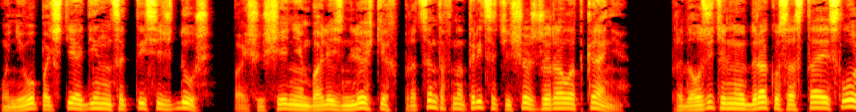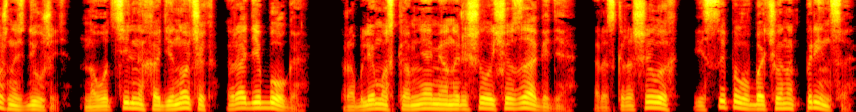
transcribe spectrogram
У него почти 11 тысяч душ. По ощущениям, болезнь легких процентов на 30 еще сжирала ткани. Продолжительную драку со стаей сложно сдюжить, но вот сильных одиночек ради бога. Проблему с камнями он решил еще загодя, раскрошил их и сыпал в бочонок принца.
